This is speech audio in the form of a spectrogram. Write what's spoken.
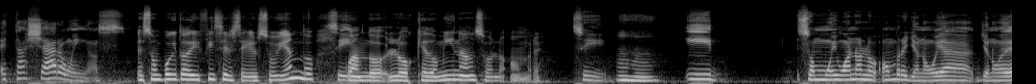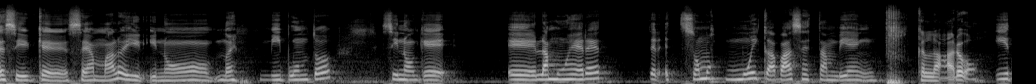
está shadowing us. Es un poquito difícil seguir subiendo Sí. cuando los que dominan son los hombres. Sí. Ujú. Y son muy buenos los hombres. Yo no voy a, yo no voy a decir que sean malos y, y no, no es mi punto, sino que eh, las mujeres somos muy capaces también. Claro. Y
